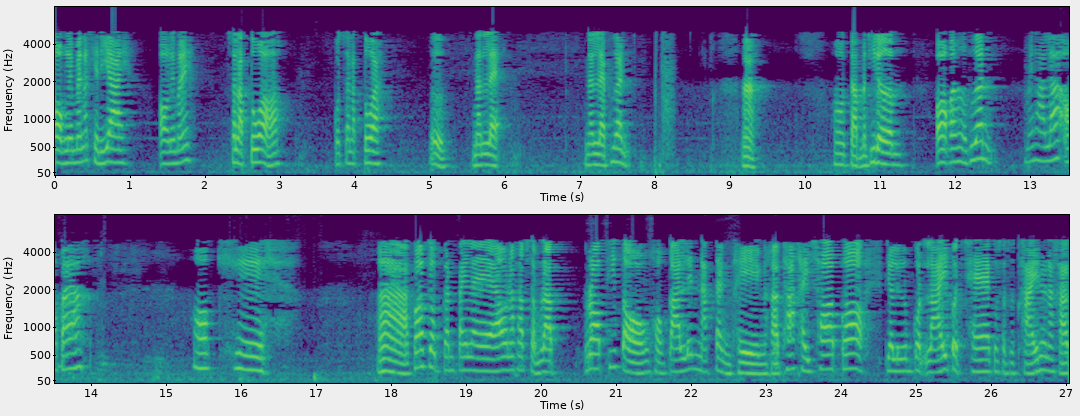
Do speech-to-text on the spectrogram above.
ออกเลยไหมนักเขียนนิยาย ออกเลยไหม สลับตัวเหรอ กดสลับตัว เออ นั่นแหละ นั่นแหละเพื่อน อะกลับมาที่เดิม ออกกันเถอะเพื่อน ไม่ทันและออกไปอะโอเค อ่า ก็จบกันไปแล้วนะครับสำหรับ รอบที่สองของการเล่นนักแต่งเพลงนะคะ ถ้าใครชอบก็อย่าลืมกดไลค์ กดแชร์ กด subscribe ด้วยนะครับ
